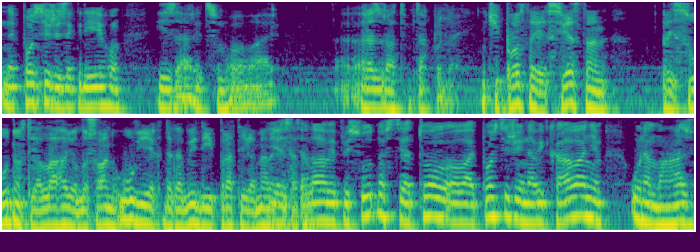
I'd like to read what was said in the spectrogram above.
ne posježe za grijehom i za recimo ovaj, razvratom tako da Znači postaje svjestan prisutnosti Allaha i Allahšanu uvijek da ga vidi i prati ga meleki. Jeste Allahove prisutnosti, a to ovaj, postiže i navikavanjem u namazu.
